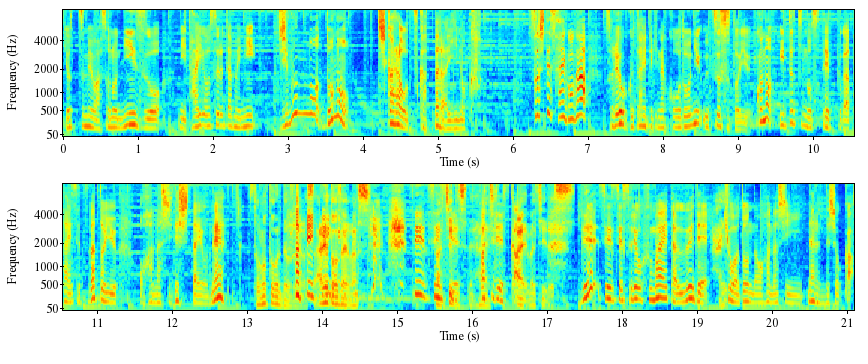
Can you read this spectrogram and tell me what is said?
4つ目はそのニーズをに対応するために自分のどの力を使ったらいいのかそして最後がそれを具体的な行動に移すというこの5つのステップが大切だというお話でしたよね。その通りでございます。ありがとうございます。せバッチリですね。バッチリですか、はい、バッチリです。で先生それを踏まえた上で、はい今日はどんなお話になるんでしょうか？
